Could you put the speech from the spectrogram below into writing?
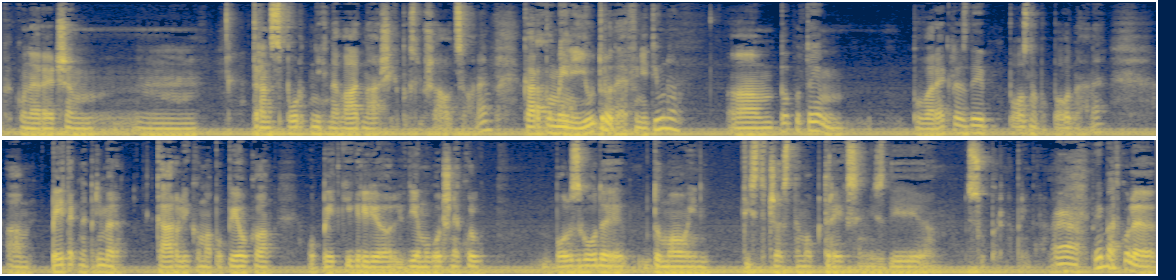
kako naj rečem, um, transportnih navad naših poslušalcev. Ne? Kar pomeni jutro, definitivno, um, pa potem, pova rekla, zdaj pozno popoldne. Um, petek, naprimer, Karoliko ima popevko, v petki grejo ljudje mogoče nekoliko bolj zgodaj domov in tiste čas tam ob treh se mi zdi um, super. Ja. Takole,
